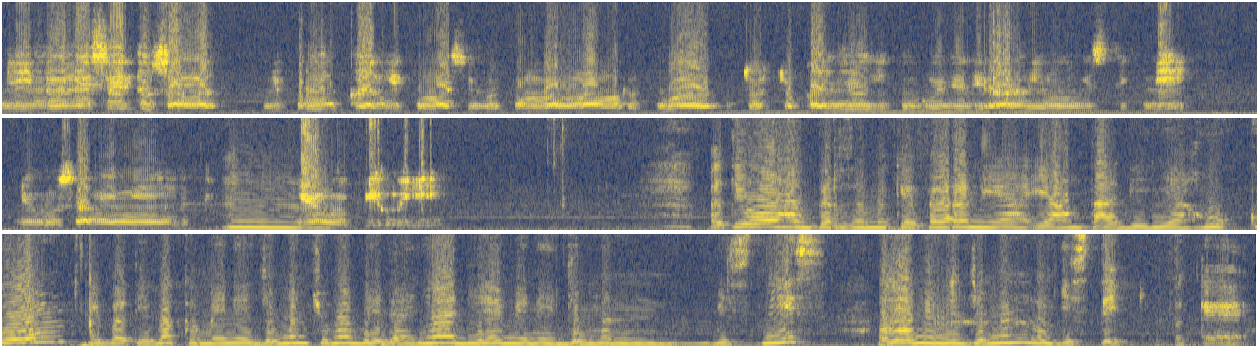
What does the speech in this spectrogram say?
di Indonesia itu sangat diperlukan gitu masih berkembang nah menurut gue cocok aja gitu gue jadi ahli logistik di jurusan ini gitu, Hmm. yang gue pilih Berarti lo hampir sama kayak Feren ya, yang tadinya hukum tiba-tiba ke manajemen cuma bedanya dia manajemen bisnis, lo manajemen logistik. Oke.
